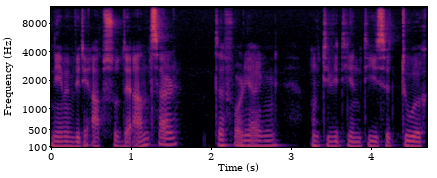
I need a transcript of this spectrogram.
nehmen wir die absolute Anzahl der Volljährigen und dividieren diese durch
